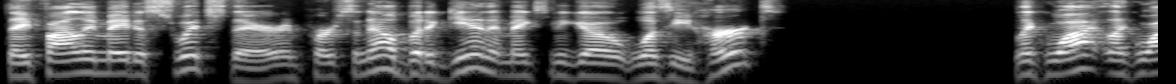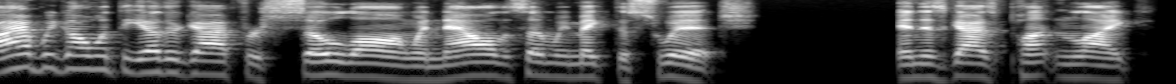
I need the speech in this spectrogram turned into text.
they finally made a switch there in personnel, but again, it makes me go, was he hurt? Like why? Like why have we gone with the other guy for so long when now all of a sudden we make the switch, and this guy's punting like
